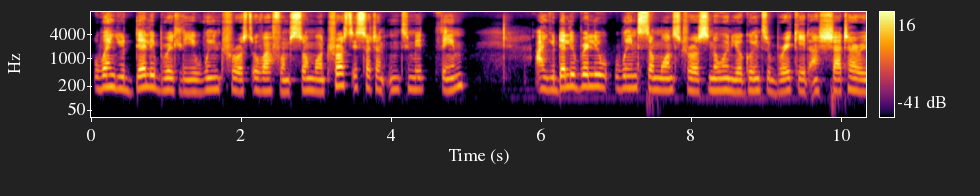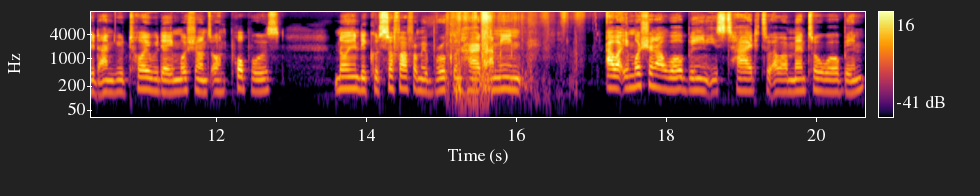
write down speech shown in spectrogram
when you deliberately win trust over from someone, trust is such an intimate thing and you deliberately win someone's trust knowing you're going to break it and shatter it and you toy with their emotions on purpose knowing they could suffer from a broken heart. I mean our emotional well-being is tied to our mental well-being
